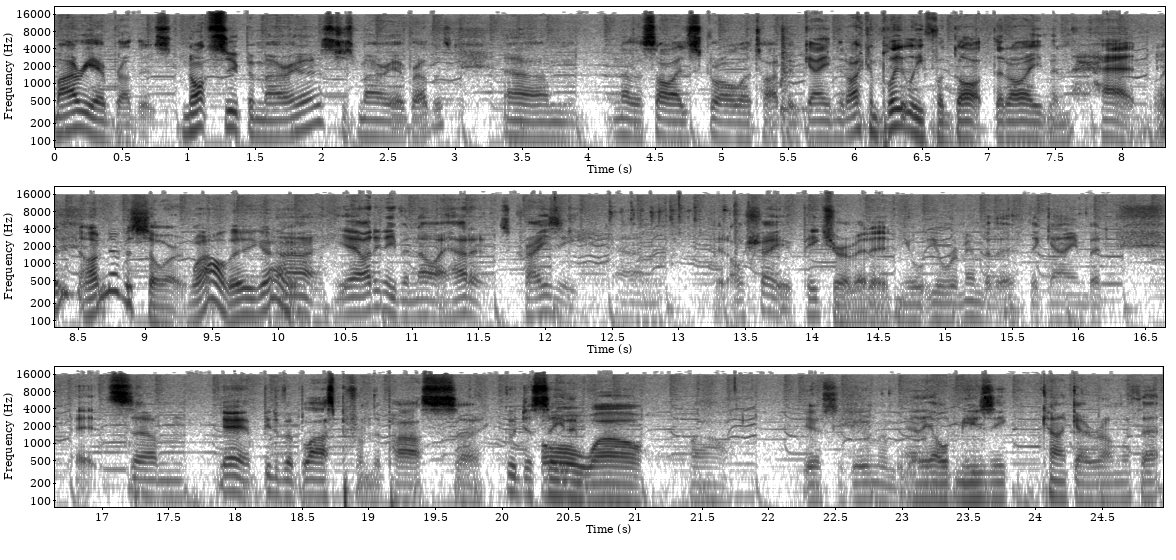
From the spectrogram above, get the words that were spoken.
Mario Brothers, not Super Mario's, just Mario Brothers. Um, another side scroller type of game that I completely forgot that I even had. I, didn't, I never saw it. Wow, there you go. No, yeah, I didn't even know I had it. It's crazy. Um, but I'll show you a picture of it, and you'll, you'll remember the, the game. But it's um, yeah, a bit of a blast from the past. So good to see oh them. wow, wow. Yes, I do remember Yeah, the old music can't go wrong with that.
